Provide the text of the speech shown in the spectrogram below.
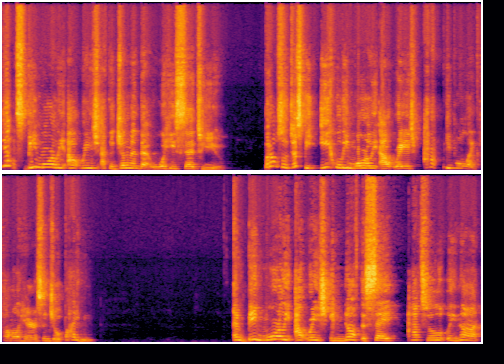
Yes, be morally outraged at the gentleman that what he said to you, but also just be equally morally outraged at people like Kamala Harris and Joe Biden and be morally outraged enough to say, absolutely not,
